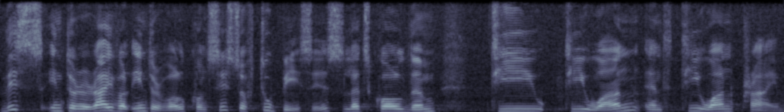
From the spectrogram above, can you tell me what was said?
This inter-arrival interval consists of two pieces. Let's call them T, T1 and T1 prime.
